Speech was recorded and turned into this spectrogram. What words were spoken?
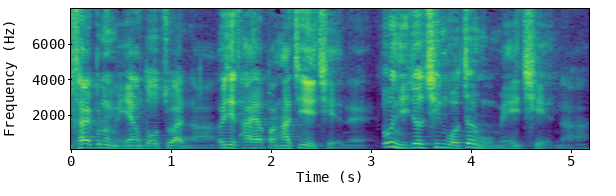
他也不能每样都赚呐，而且他还要帮他借钱呢。问题就是清国政府没钱呐。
